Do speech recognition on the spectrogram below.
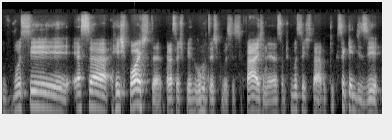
você essa resposta para essas perguntas que você se faz, né, sobre o que você está, o que você quer dizer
